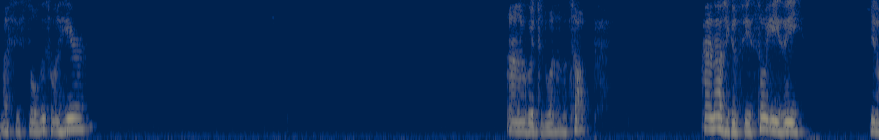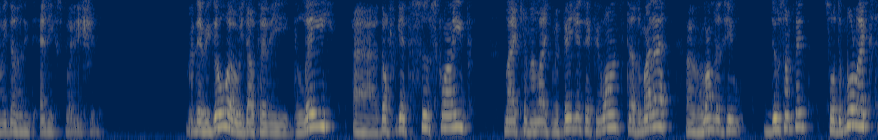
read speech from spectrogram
Let's install this one here. And I'm going to do one on the top. And as you can see, it's so easy. You know, it doesn't need any explanation. And there we go, uh, without any delay. Uh, don't forget to subscribe, like and unlike my pages if you want. Doesn't matter, as long as you do something. So the more likes,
